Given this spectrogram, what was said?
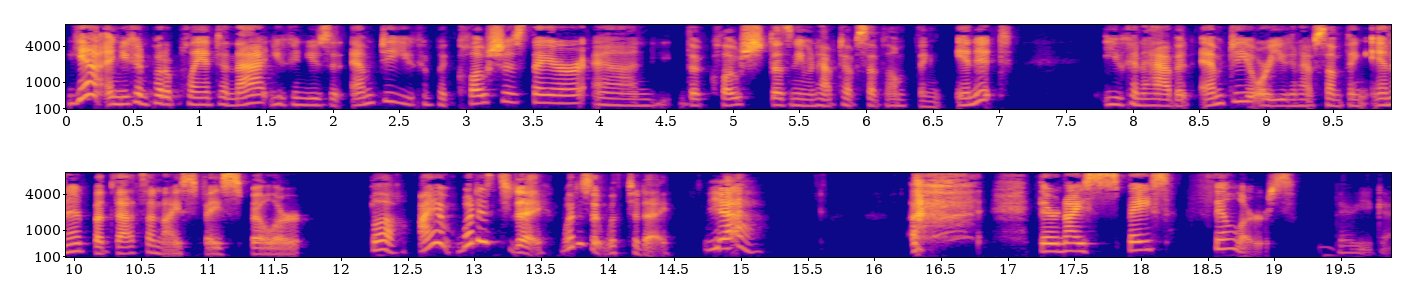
Yeah, and you can put a plant in that. You can use it empty. You can put cloches there, and the cloche doesn't even have to have something in it. You can have it empty, or you can have something in it. But that's a nice face filler. Blah. I am. What is today? What is it with today? Yeah, they're nice space fillers. There you go.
